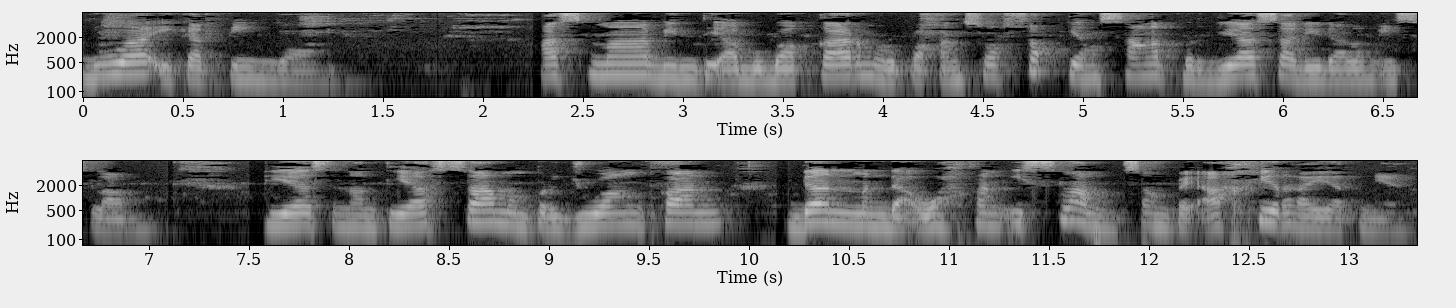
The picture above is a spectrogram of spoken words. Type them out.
dua ikat pinggang. Asma binti Abu Bakar merupakan sosok yang sangat berjasa di dalam Islam. Dia senantiasa memperjuangkan dan mendakwahkan Islam sampai akhir hayatnya.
